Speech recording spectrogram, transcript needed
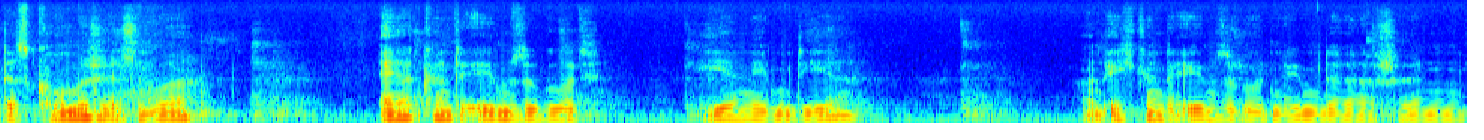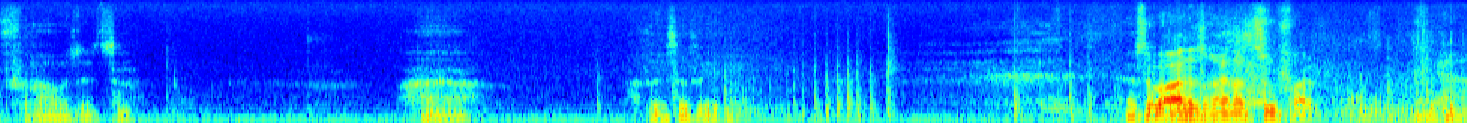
Das Komische ist nur, er könnte ebenso gut hier neben dir und ich könnte ebenso gut neben der schönen Frau sitzen. Ah, So ist das eben. Das ist aber alles reiner Zufall. ja.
